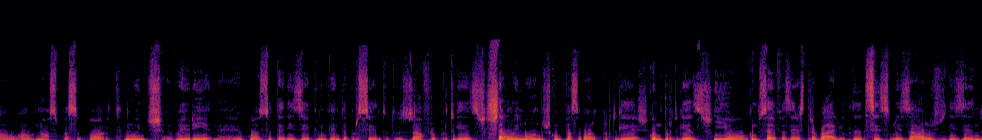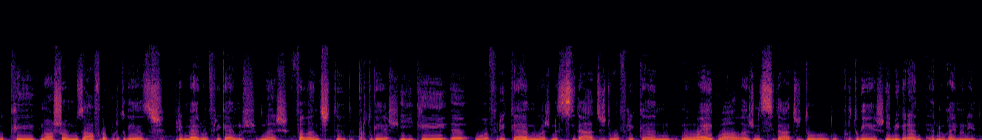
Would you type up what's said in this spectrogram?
ao, ao, nosso passaporte, muitos, a maioria, né? eu posso até dizer que 90% dos afro-portugueses estão em Londres com passaporte português, como portugueses. E eu comecei a fazer esse trabalho de sensibilizá-los, dizendo que nós somos afro-portugueses, primeiro africanos, mas falantes de, de português, e que uh, o africano, as necessidades do africano, não é igual às necessidades do, do português imigrante no Reino Unido.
